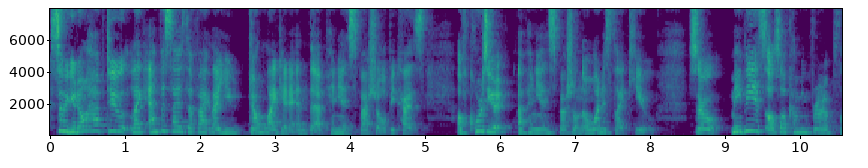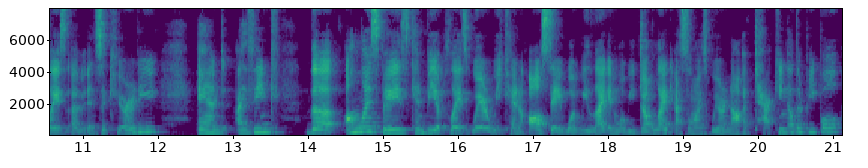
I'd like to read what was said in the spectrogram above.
So you don't have to like emphasize the fact that you don't like it and the opinion is special because, of course, your opinion is special. No one is like you. So maybe it's also coming from a place of insecurity. And I think the online space can be a place where we can all say what we like and what we don't like as long as we are not attacking other people.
